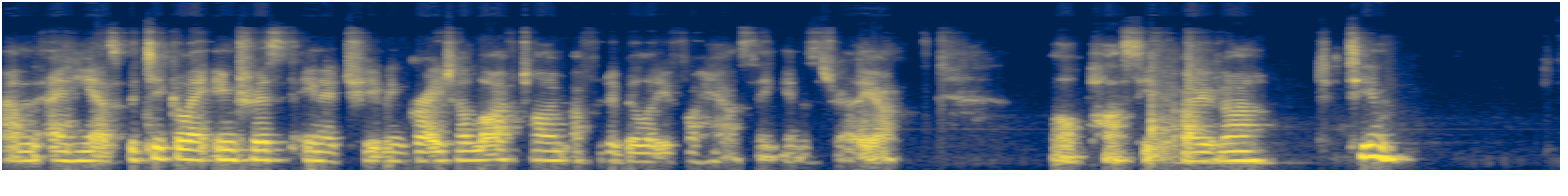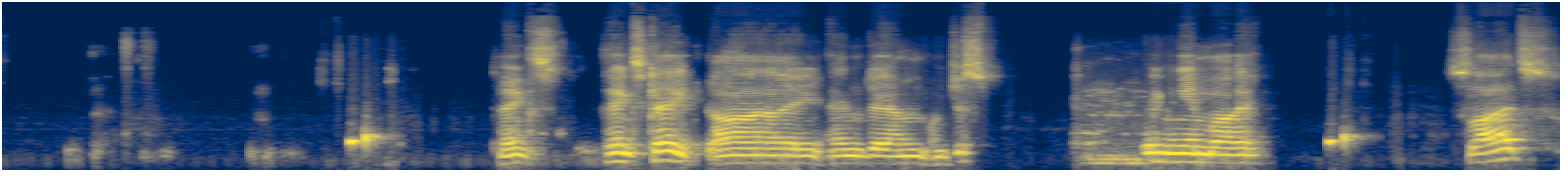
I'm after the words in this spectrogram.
Um, and he has particular interest in achieving greater lifetime affordability for housing in Australia. I'll pass you over to Tim. Thanks, thanks, Kate. I and um, I'm just bringing in my slides,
